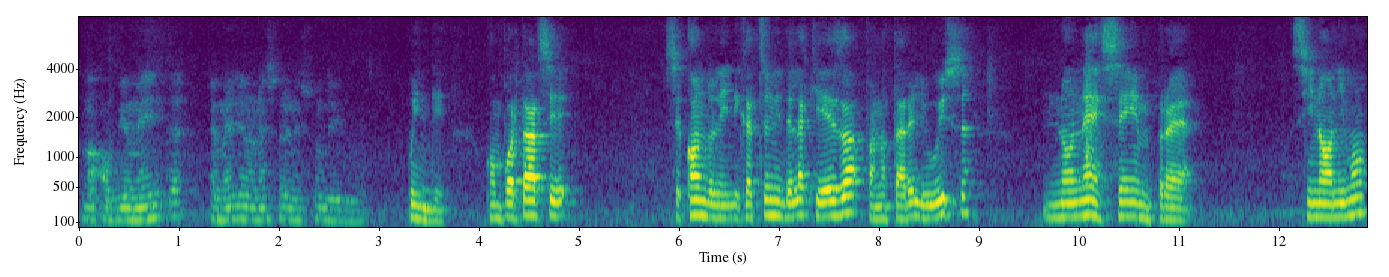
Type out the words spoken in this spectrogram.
Ma ovviamente è meglio non essere nessuno dei due. Quindi comportarsi secondo le indicazioni della Chiesa, fa notare Lewis, non è sempre sinonimo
